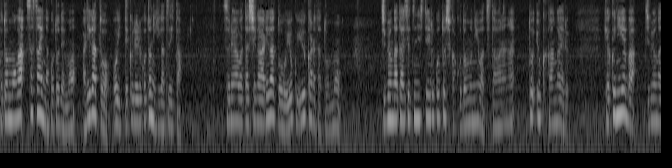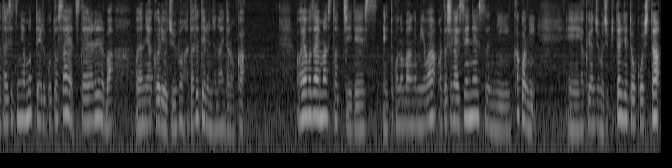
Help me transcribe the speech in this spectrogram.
子供が些細なことでも「ありがとう」を言ってくれることに気がついた。それは私が「ありがとう」をよく言うからだと思う。自分が大切にしていることしか子供には伝わらないとよく考える。逆に言えば自分が大切に思っていることさえ伝えられれば親の役割を十分果たせてるんじゃないだろうか。おはようございます。トッチーです、えーと、この番組は私が SNS に過去に、えー、140文字ぴったりで投稿した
